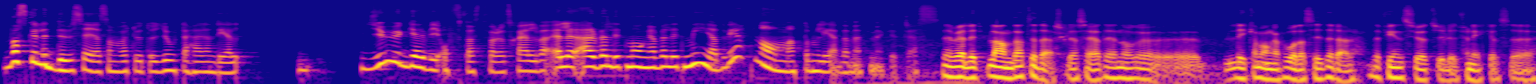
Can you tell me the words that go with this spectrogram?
vad skulle du säga som varit ute och gjort det här en del? Ljuger vi oftast för oss själva? Eller är väldigt många väldigt medvetna om att de lever med för mycket stress? Det är väldigt blandat det där skulle jag säga. Det är nog eh, lika många på båda sidor där. Det finns ju ett tydligt förnekelse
